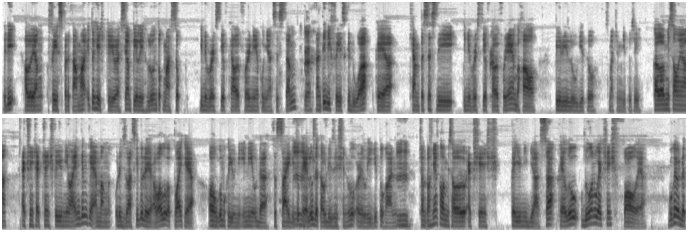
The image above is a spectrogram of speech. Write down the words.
Jadi kalau yang phase pertama itu HKUS yang pilih lu untuk masuk University of California punya sistem. Oke. Nanti di phase kedua kayak campuses di University of California yang bakal pilih lu gitu, semacam gitu sih. Kalau misalnya exchange exchange ke uni lain kan kayak emang udah jelas gitu dari awal lu apply kayak oh gue mau ke uni ini udah selesai gitu Mhm. kayak lu udah tahu decision lu early gitu kan. Mhm. Contohnya kalau misalnya lu exchange ke uni biasa, kayak lu dulu kan lu exchange fall ya. Gue kayak udah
